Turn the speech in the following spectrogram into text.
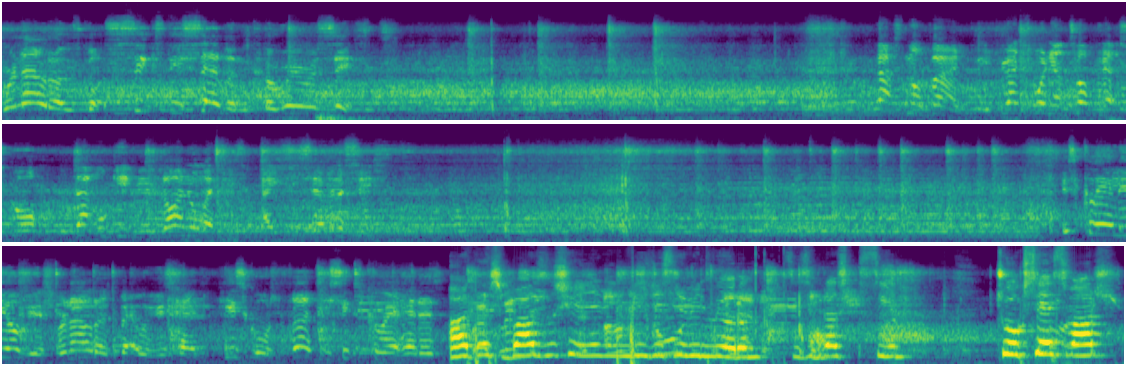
Ronaldo's got 67 career assists. If you add 20 on top of that score, that will give you Lionel Messi's 87 assists. It's clearly obvious Ronaldo's better with his head. He scores 36 career headers. Arkadaşlar bazı şeylerin İngilizcesini bilmiyorum. Sesi biraz kısayım. Çok ses var.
